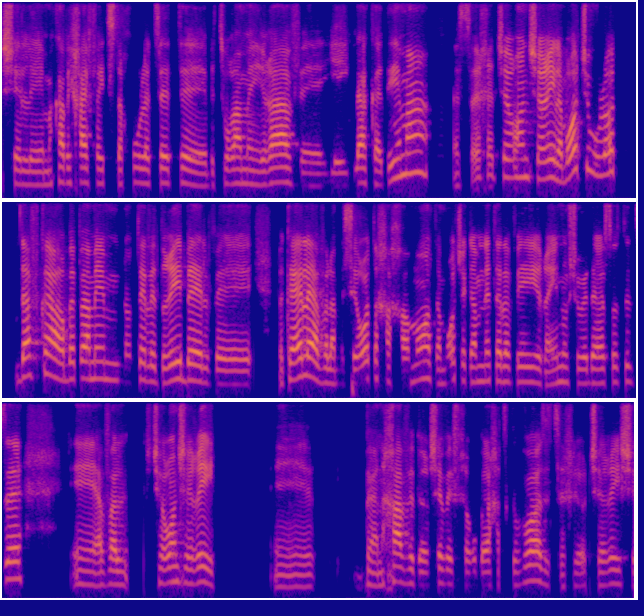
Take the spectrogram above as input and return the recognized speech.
של מכבי חיפה יצטרכו לצאת אה, בצורה מהירה ויעילה קדימה, אז צריך את שרון שרי, למרות שהוא לא דווקא הרבה פעמים נוטה לדריבל ו- וכאלה, אבל המסירות החכמות, למרות שגם נטע לביא ראינו שהוא יודע לעשות את זה, אבל שרון שרי, בהנחה ובאר שבע יבחרו בלחץ גבוה, זה צריך להיות שרי ש...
